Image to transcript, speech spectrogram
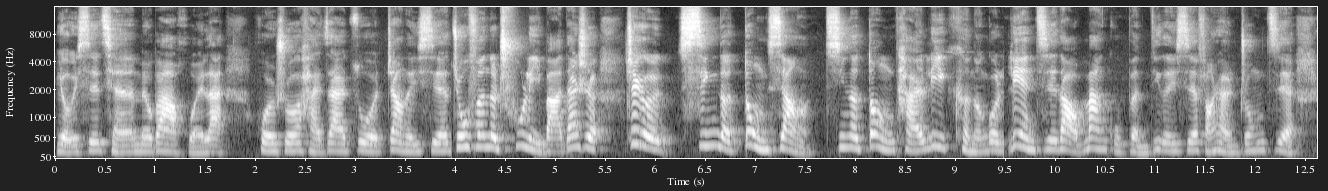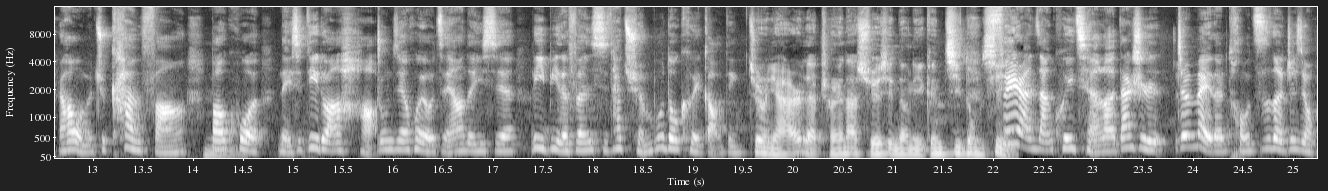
有一些钱没有办法回来。或者说还在做这样的一些纠纷的处理吧，但是这个新的动向、新的动态立刻能够链接到曼谷本地的一些房产中介，然后我们去看房，包括哪些地段好，中间会有怎样的一些利弊的分析，它全部都可以搞定。就是你还是得承认他学习能力跟机动性。虽然咱亏钱了，但是真美的投资的这种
